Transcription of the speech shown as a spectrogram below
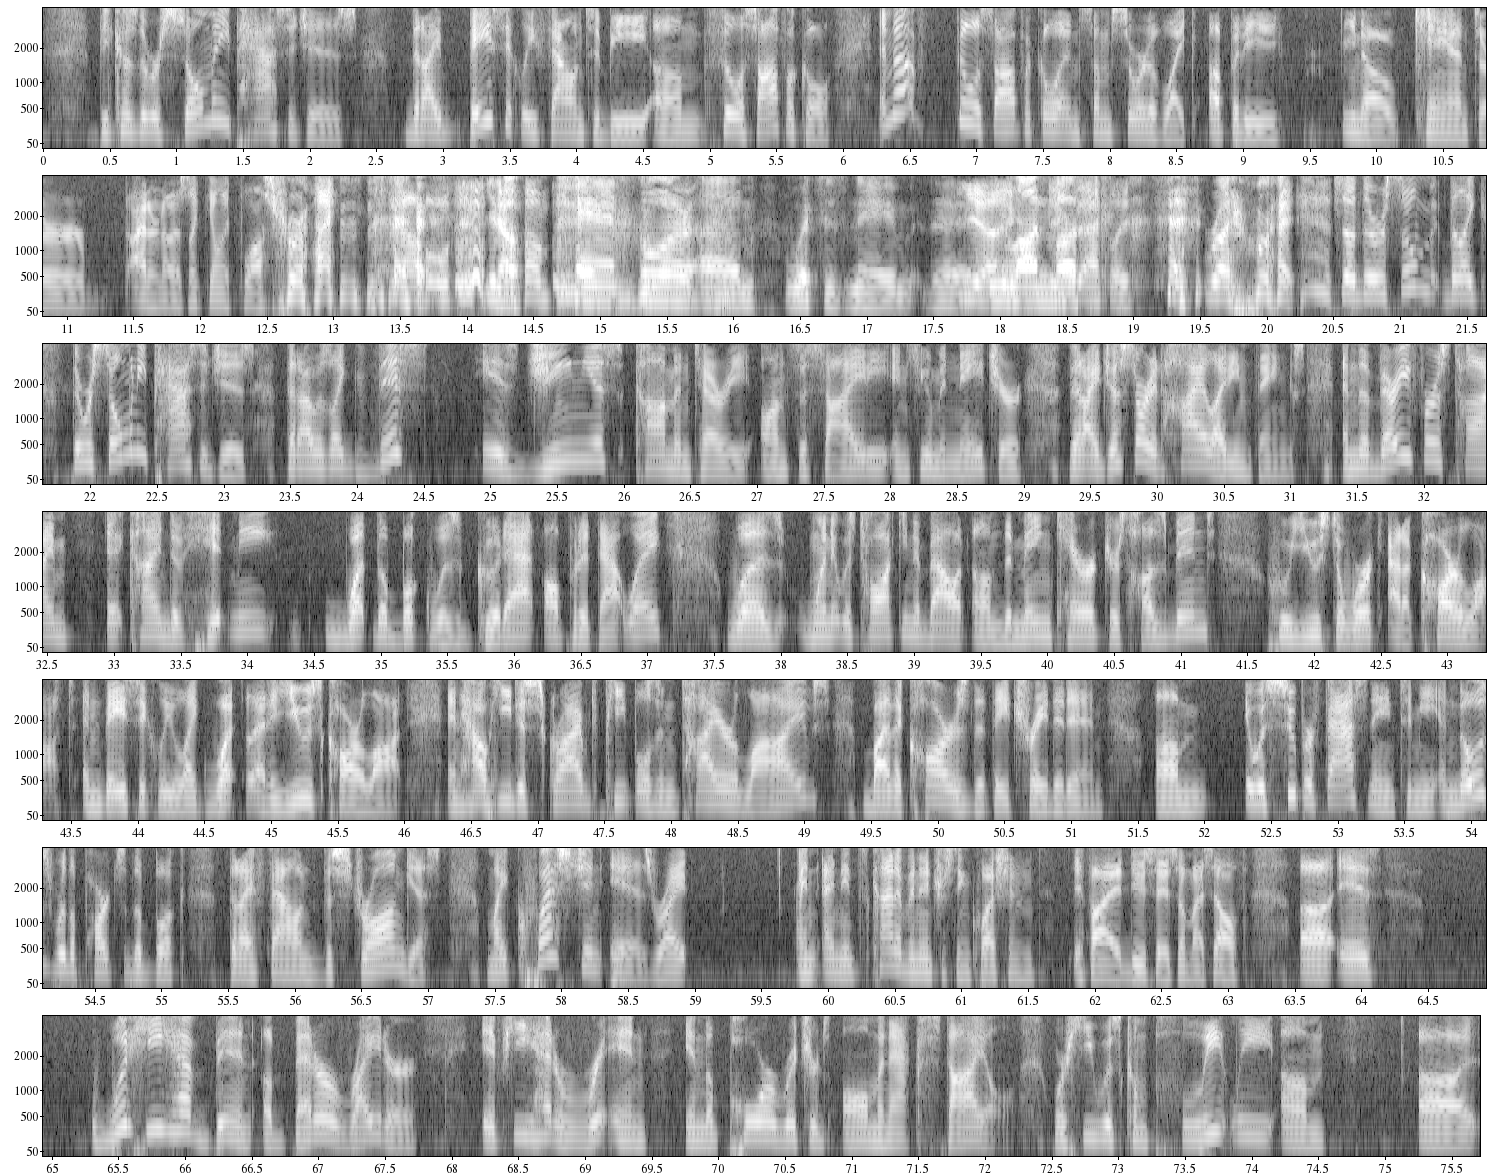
because there were so many passages that I basically found to be um, philosophical and not philosophical in some sort of like uppity, you know, Kant or I don't know. It's like the only philosopher I know. you know, um, Kant or um, what's his name? The yeah, Elon Musk. Exactly. right, right. So there were so, but like there were so many passages that I was like, this is genius commentary on society and human nature that I just started highlighting things. And the very first time it kind of hit me what the book was good at, I'll put it that way, was when it was talking about um, the main character's husband who used to work at a car lot and basically like what at a used car lot and how he described people's entire lives by the cars that they traded in. Um, it was super fascinating to me and those were the parts of the book that i found the strongest. My question is right and and it's kind of an interesting question if i do say so myself uh, is would he have been a better writer if he had written in the poor richard's almanac style where he was completely um, uh,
